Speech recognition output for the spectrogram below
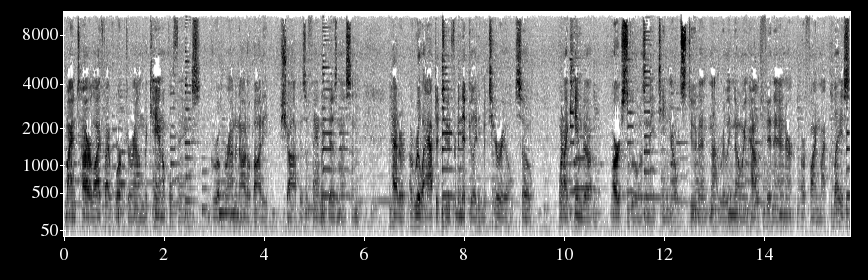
My entire life I've worked around mechanical things. Grew up around an auto body shop as a family business and had a, a real aptitude for manipulating material. So when I came to art school as an 18 year old student, not really knowing how to fit in or, or find my place,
